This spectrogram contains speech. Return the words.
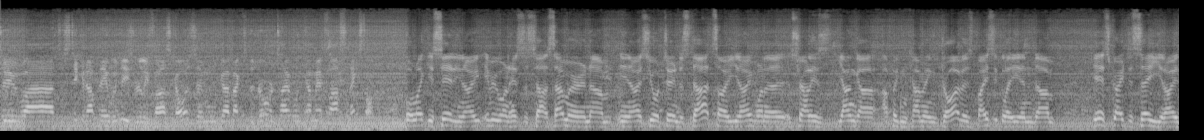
to uh, to stick it up there with these really fast guys, then we'll go back to the drawing table and come out faster next time. Well, like you said, you know, everyone has to start somewhere, and um, you know, it's your turn to start. So, you know, one of Australia's younger up and coming drivers, basically, and um, yeah, it's great to see. You know, you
